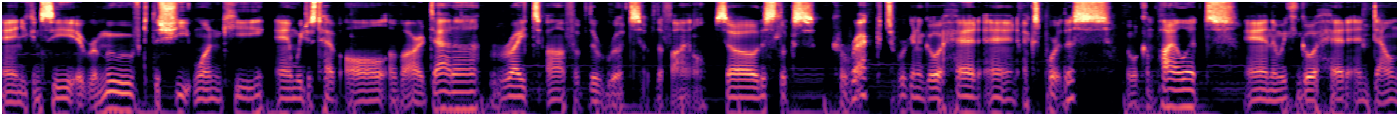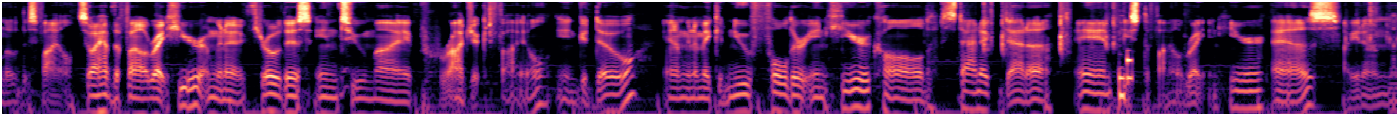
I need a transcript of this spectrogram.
and you can see it removed the sheet 1 key and we just have all of our data right off of the root of the file. So this looks correct. We're going to go ahead and export this. We'll compile it and then we can go ahead and download this file. So I have the file right here. I'm going to throw this into my project file in Godot and I'm going to make a new folder in here called static data and paste the file right in here as item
